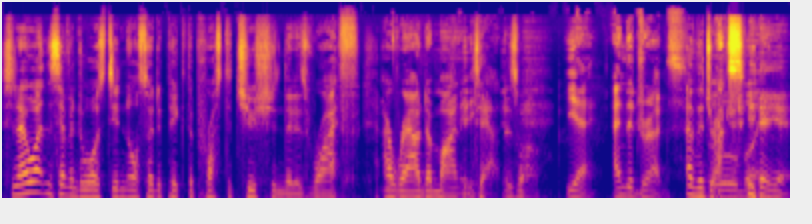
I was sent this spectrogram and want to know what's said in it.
Snow White and the Seven Dwarfs didn't also depict the prostitution that is rife around a mining town as well, Yeah, and the drugs. and the drugs. Oh, boy. yeah, yeah.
